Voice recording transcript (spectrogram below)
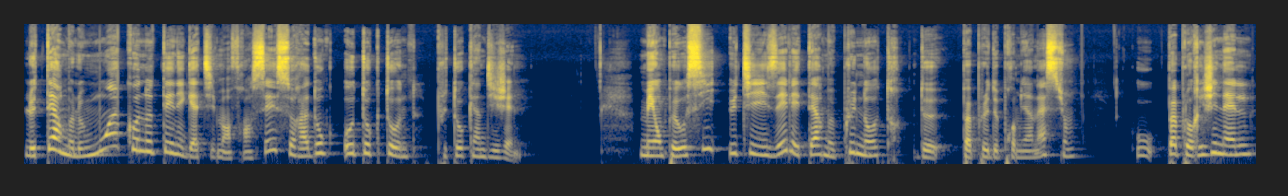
Le terme le moins connoté négativement en français sera donc autochtone plutôt qu'indigène. Mais on peut aussi utiliser les termes plus neutres de peuple de Première Nation ou peuple originel.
